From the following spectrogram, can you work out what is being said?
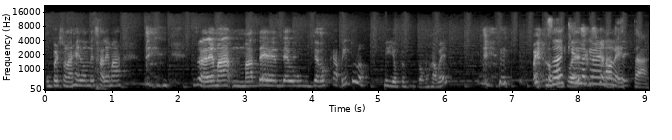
un personaje donde sale más, sale más, más de, de, un- de dos capítulos. Y yo, pues vamos a ver. Pero ¿Sabes qué es lo que me molesta?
